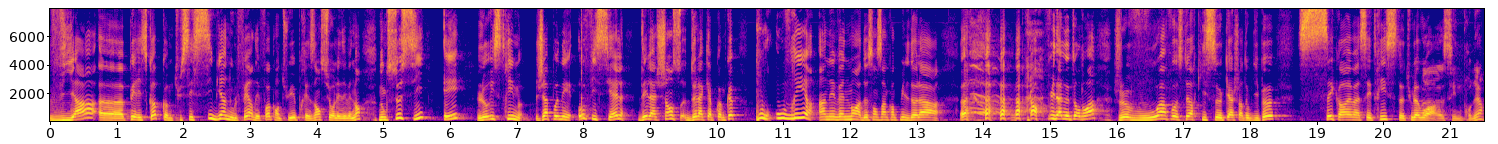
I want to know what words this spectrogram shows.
via euh, Periscope, comme tu sais si bien nous le faire des fois quand tu es présent sur les événements. Donc ceci est le restream japonais officiel dès la chance de la Capcom Cup pour ouvrir un événement à 250 000 dollars en finale de tournoi. Je vois Foster qui se cache un tout petit peu. C'est quand même assez triste, tu la vois. Bah, c'est une première.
